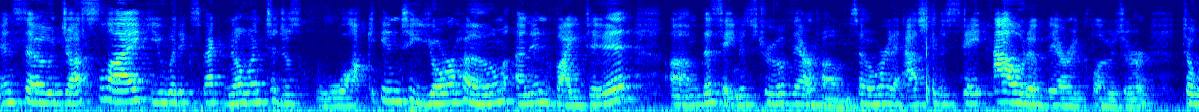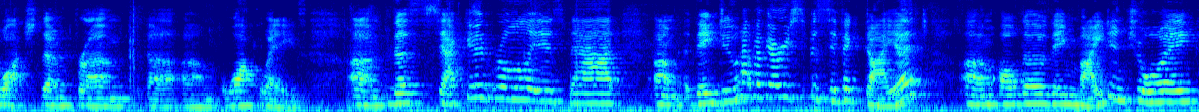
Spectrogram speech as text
And so, just like you would expect no one to just walk into your home uninvited, um, the same is true of their home. So, we're going to ask you to stay out of their enclosure to watch them from the um, walkways. Um, the second rule is that um, they do have a very specific diet. Um, although they might enjoy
